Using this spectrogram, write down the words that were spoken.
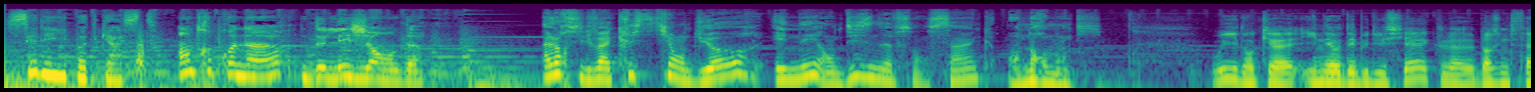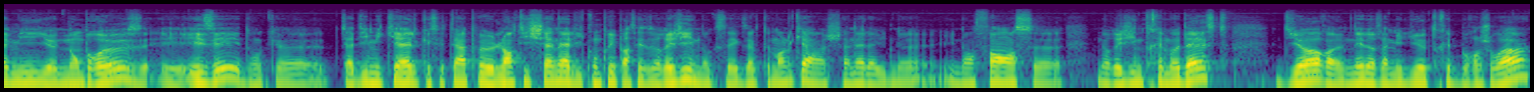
CDI Podcast. Entrepreneur de légende. Alors Sylvain, Christian Dior est né en 1905 en Normandie. Oui, donc euh, il naît au début du siècle dans une famille nombreuse et aisée. Donc euh, tu as dit, Michael, que c'était un peu l'anti-Chanel, y compris par ses origines. Donc c'est exactement le cas. hein. Chanel a une, une enfance, euh, une origine très modeste. Dior euh, naît dans un milieu très bourgeois.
